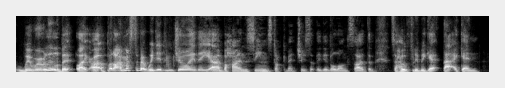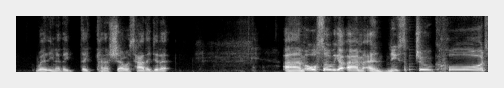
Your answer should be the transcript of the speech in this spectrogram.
we were a little bit like, uh, but I must admit, we did enjoy the uh, behind the scenes documentaries that they did alongside them. So hopefully, we get that again, where you know they they kind of show us how they did it. Um, also, we got um, a new special called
